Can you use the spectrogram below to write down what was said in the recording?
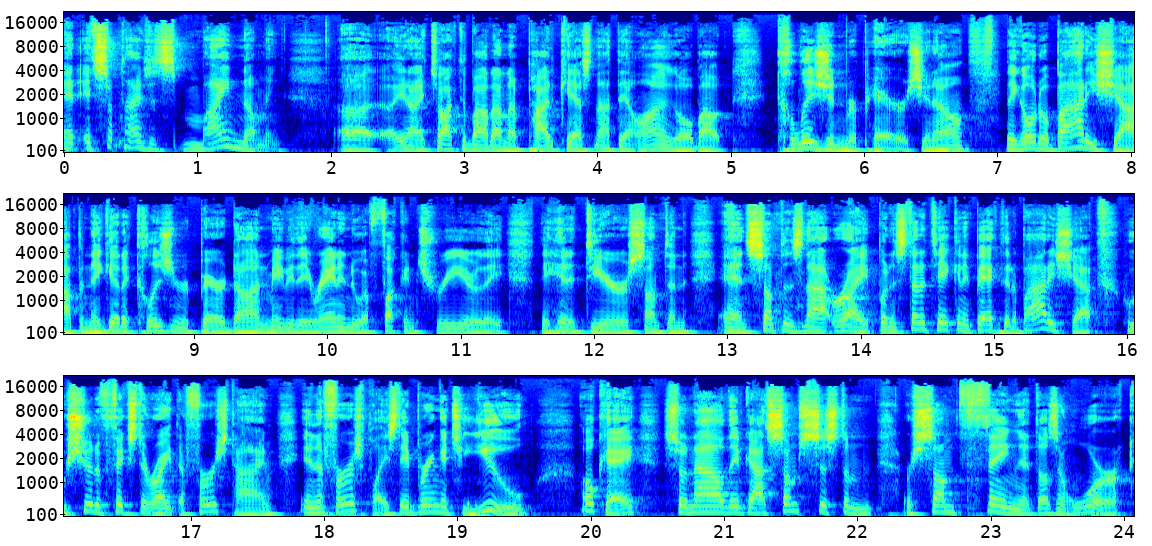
And it's sometimes it's mind numbing uh, you know, I talked about on a podcast not that long ago about collision repairs. You know, they go to a body shop and they get a collision repair done. Maybe they ran into a fucking tree or they they hit a deer or something, and something's not right. But instead of taking it back to the body shop, who should have fixed it right the first time in the first place, they bring it to you. Okay, so now they've got some system or something that doesn't work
